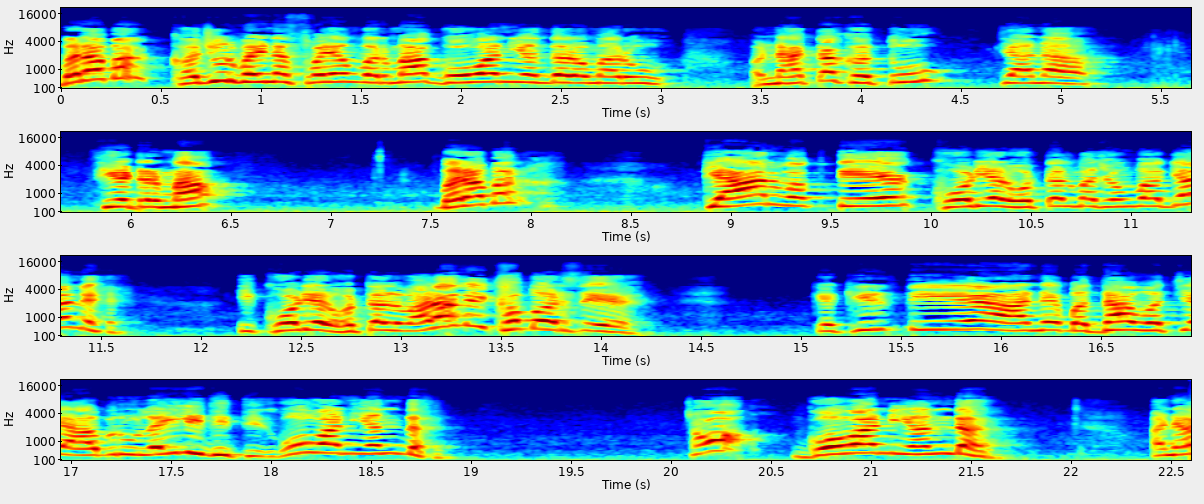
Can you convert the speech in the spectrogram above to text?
બરાબર? ખજૂરભાઈના સ્વયંવરમાં ગોવાની અંદર અમારું નાટક હતું ત્યાંના થિયેટરમાં બરાબર? ત્યાર વખતે ખોડિયાર હોટલમાં જમવા ગયા ને એ ખોડિયાર હોટલ વાળાને ખબર છે કે કીર્તિએ આને બધા વચ્ચે આબરૂ લઈ લીધી હતી ગોવાની અંદર. હો, ગોવાની અંદર. અને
